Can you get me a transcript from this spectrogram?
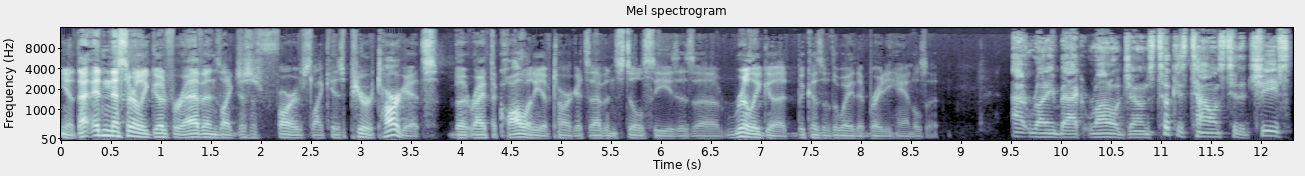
you know, that isn't necessarily good for Evans, like just as far as like his pure targets, but right, the quality of targets Evans still sees is uh really good because of the way that Brady handles it at running back, Ronald Jones took his talents to the Chiefs.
